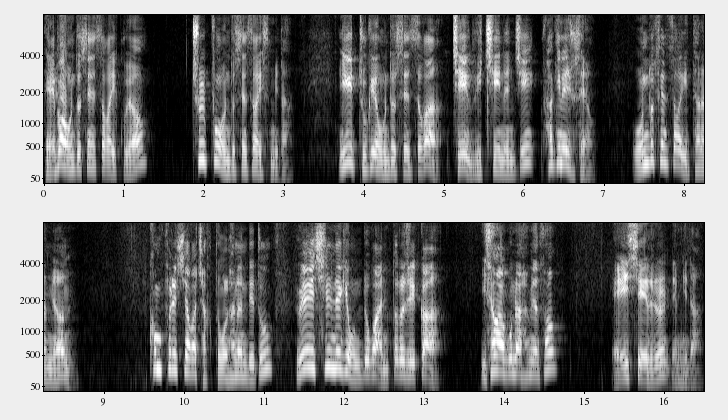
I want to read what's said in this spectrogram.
에바 온도 센서가 있고요. 출풍 온도 센서가 있습니다. 이 두 개의 온도 센서가 제 위치에 있는지 확인해 주세요. 온도 센서가 이탈하면 컴프레셔가 작동을 하는데도 왜 실내기 온도가 안 떨어질까 이상하구나 하면서 ACL을 냅니다.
